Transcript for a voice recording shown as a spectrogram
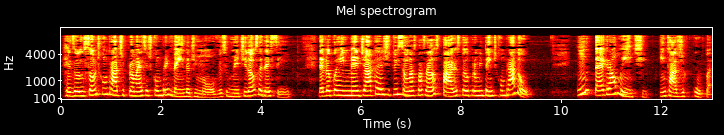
resolução de contrato de promessa de compra e venda de imóvel submetido ao CDC deve ocorrer imediata restituição das parcelas pagas pelo promitente comprador. Integralmente, em caso de culpa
